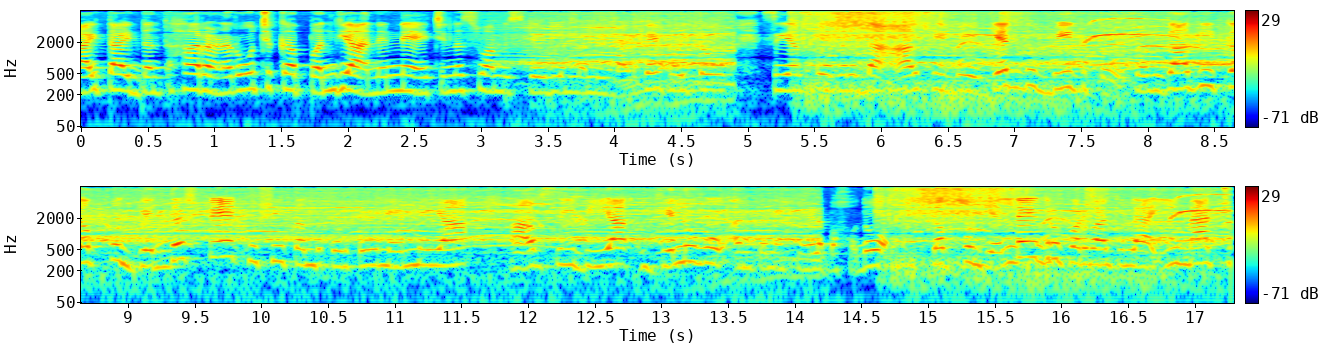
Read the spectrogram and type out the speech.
ಕಾಯ್ತಾ ಇದ್ದಂತಹ ರಣರೋಚಕ ಪಂದ್ಯ ನಿನ್ನೆ ಚಿನ್ನಸ್ವಾಮಿ ಸ್ಟೇಡಿಯಂನಲ್ಲಿ ನಡೆದೇ ಹೋಯಿತು. ಸಿ ಎಸ್ ಕೆ ವಿರುದ್ಧ ಆರ್ ಸಿ ಬಿ ಗೆದ್ದು ಬೀಗಿತು. ಸೊ ಹೀಗಾಗಿ ಕಪ್ ಗೆದ್ದಷ್ಟೇ ಖುಷಿ ತಂದುಕೊಡ್ತು ನಿನ್ನೆಯ ಆರ್ ಸಿ ಬಿಯ ಗೆಲುವು ಅಂತಲೇ ಹೇಳಬಹುದು. ಕಪ್ಪು ಗೆಲ್ಲದೇ ಇದ್ರೂ ಪರವಾಗಿಲ್ಲ, ಈ ಮ್ಯಾಚ್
